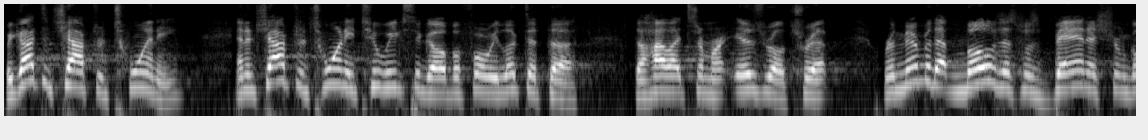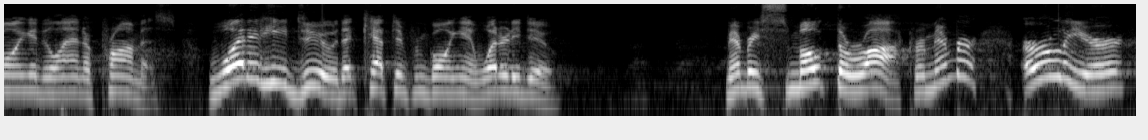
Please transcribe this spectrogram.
We got to chapter 20, and in chapter 20, two weeks ago, before we looked at the, the highlights from our Israel trip, remember that Moses was banished from going into the land of promise. What did he do that kept him from going in? What did he do? Remember, he smote the rock. Remember, earlier,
